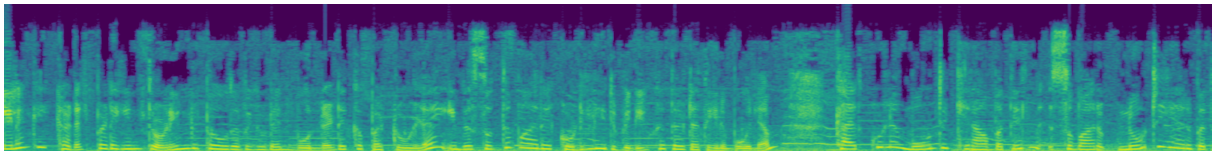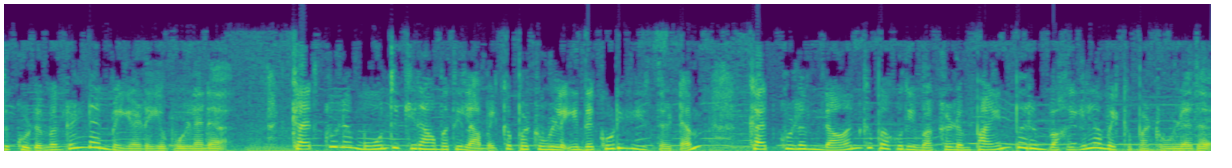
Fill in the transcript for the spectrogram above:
இலங்கை கடற்படையின் தொழில்நுட்ப உதவியுடன் முன்னெடுக்கப்பட்டுள்ள இந்த சுத்தமான குடிநீர் விநியோக திட்டத்தின் மூலம் கற்குளம் மூன்று கிராமத்தில் சுமார் நூற்றி அறுபது குடும்பங்கள் நன்மையடைய உள்ளன. கற்குளம் மூன்று கிராமத்தில் அமைக்கப்பட்டுள்ள இந்த குடிநீர் திட்டம் கற்குளம் நான்கு பகுதி மக்களும் பயன்பெறும் வகையில் அமைக்கப்பட்டுள்ளது.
